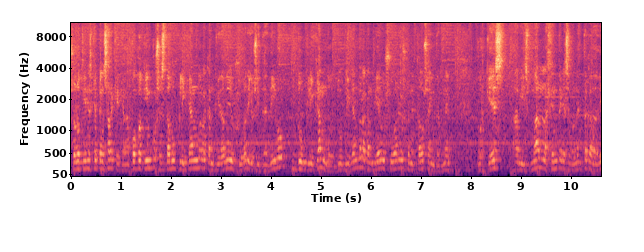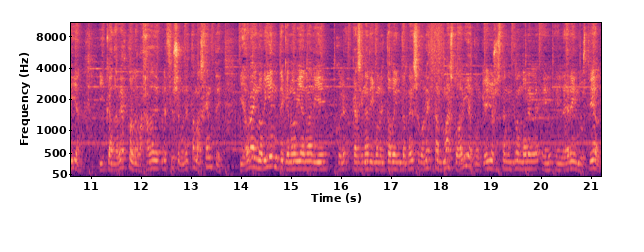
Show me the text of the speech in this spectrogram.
Solo tienes que pensar que cada poco tiempo se está duplicando la cantidad de usuarios, y te digo duplicando, duplicando la cantidad de usuarios conectados a Internet porque es abismal la gente que se conecta cada día y cada vez con la bajada de precios se conecta más gente. Y ahora en Oriente, que no había nadie, casi nadie conectado a Internet, se conectan más todavía porque ellos están entrando en la, en la era industrial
